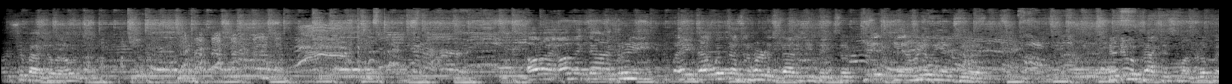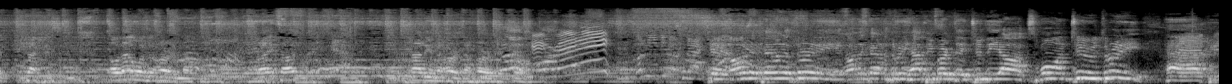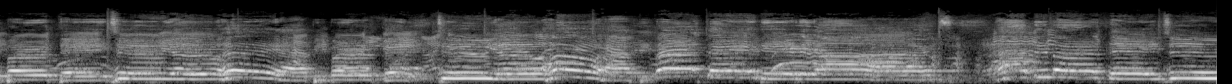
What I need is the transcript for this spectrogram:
Arch your back a little. All right, on the count of three. Hey, that whip doesn't hurt as bad as you think, so get get really into it. Here, do a practice one real quick. Practice. Oh, that wasn't hard enough. Right, Todd? Not even hard enough. Hard enough. Okay, ready? Okay, on the count of three, on the count of three, happy birthday to the ox. One, two, three. Happy birthday to you. Hey, happy birthday to you. two.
